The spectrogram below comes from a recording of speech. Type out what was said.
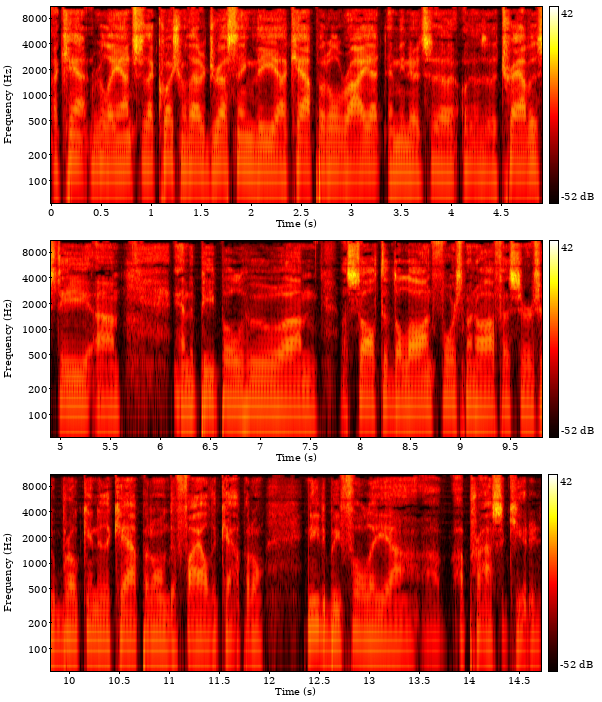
I can't really answer that question without addressing the uh, Capitol riot. I mean, it's a, a travesty, um, and the people who um, assaulted the law enforcement officers who broke into the Capitol and defiled the Capitol need to be fully uh, uh, prosecuted.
